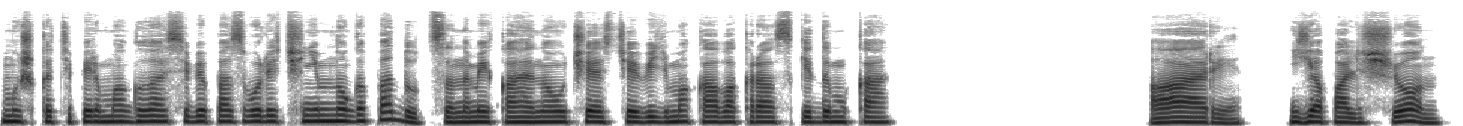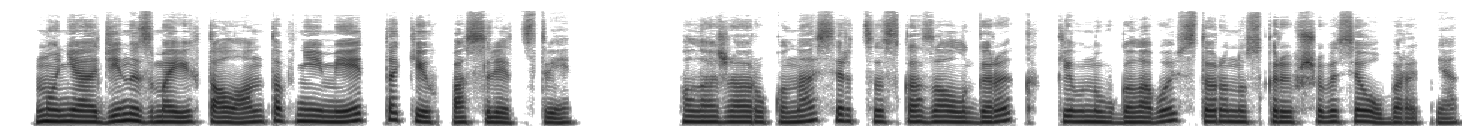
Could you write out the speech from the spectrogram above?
Мышка теперь могла себе позволить немного подуться, намекая на участие ведьмака в окраске дымка. «Ари, я польщен, но ни один из моих талантов не имеет таких последствий», Положа руку на сердце, сказал Грег, кивнув головой в сторону скрывшегося оборотня.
